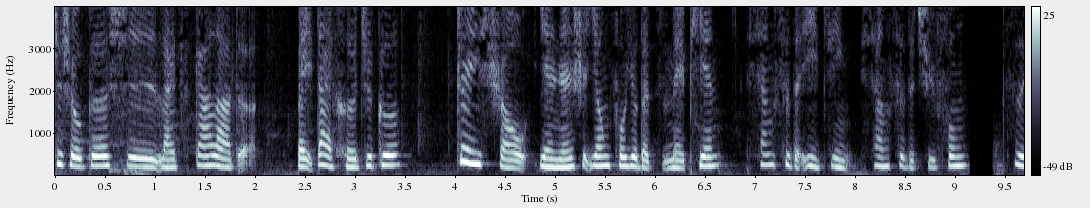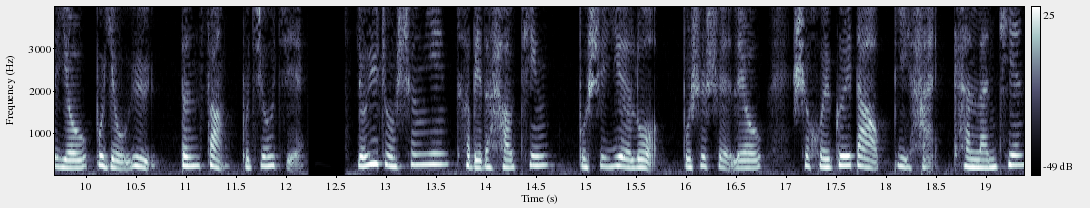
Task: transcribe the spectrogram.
这首歌是来自 Gala 的《北戴河之歌》，这一首俨然是 Young for You 的姊妹篇，相似的意境，相似的曲风，自由不犹豫，奔放不纠结。有一种声音特别的好听，不是叶落，不是水流，是回归到碧海看蓝天，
